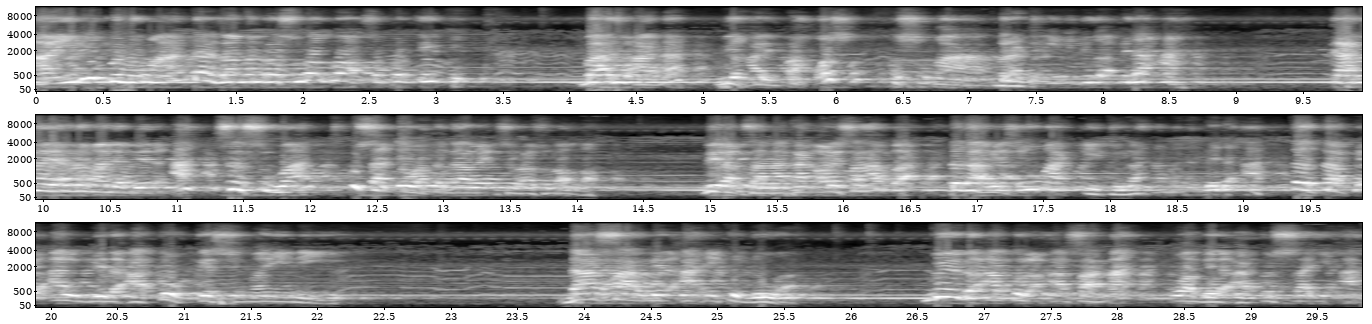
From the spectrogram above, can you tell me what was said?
Ah ini belum ada zaman Rasulullah seperti itu. Baru ada di Khalifah Utsman berarti ini juga bid'ah. Karena yang namanya bid'ah sesuatu pusat dewa tegawai Rasulullah. Dilaksanakan oleh sahabat tetapi umat itulah namanya bid'ah. Tetapi al bid'atu kismaini. Dasar bid'ah itu dua bid'atul hasanah wa bid'atus sayyi'ah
